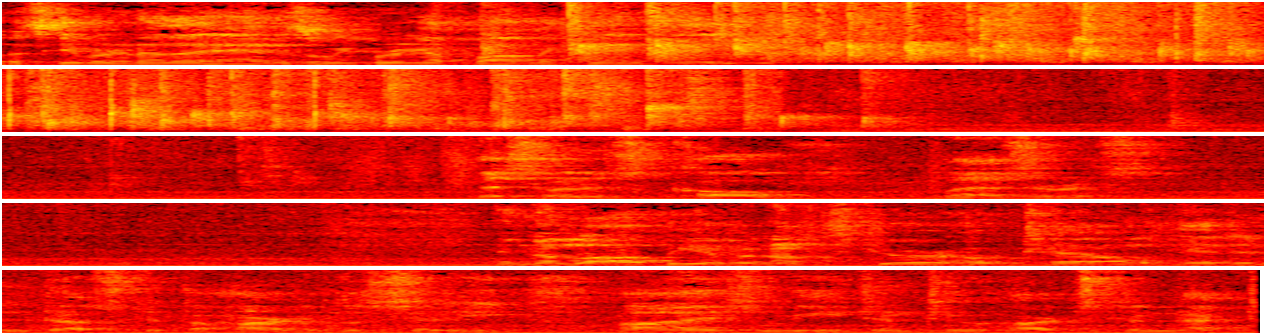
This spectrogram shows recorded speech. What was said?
Let's give her another hand as we bring up Bob McKenzie. This one is called Lazarus. In the lobby of an obscure hotel hid in dusk at the heart of the city, eyes meet and two hearts connect,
